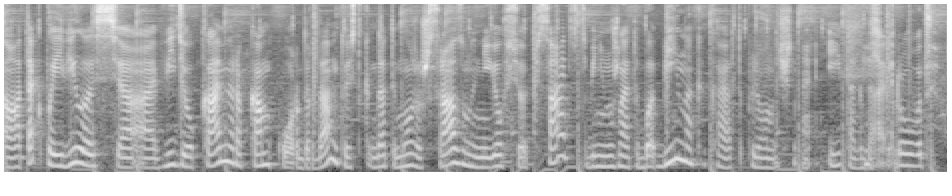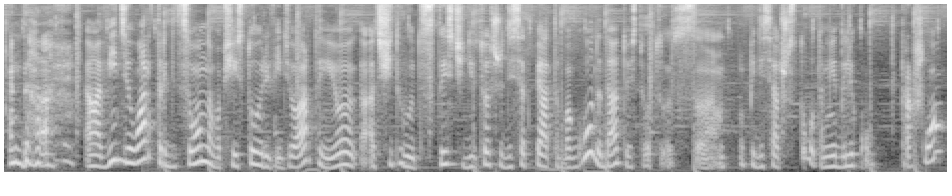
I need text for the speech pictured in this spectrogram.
А, так появилась а, видеокамера камкордер, да, ну, то есть когда ты можешь сразу на нее все описать, тебе не нужна эта бобина какая-то пленочная и так далее. И провод. Да. А, видеоарт традиционно, вообще историю видеоарта, ее отсчитывают с 1965 года, да, то есть вот с 56-го, там недалеко прошло.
